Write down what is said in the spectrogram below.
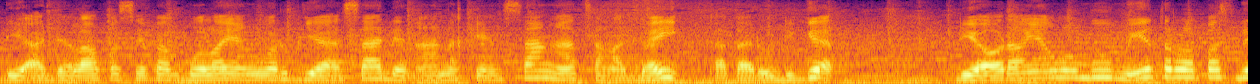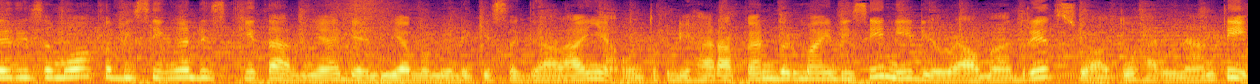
Dia adalah pesepak bola yang luar biasa dan anak yang sangat-sangat baik, kata Rudiger. Dia orang yang membumi terlepas dari semua kebisingan di sekitarnya dan dia memiliki segalanya untuk diharapkan bermain di sini di Real Madrid suatu hari nanti.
